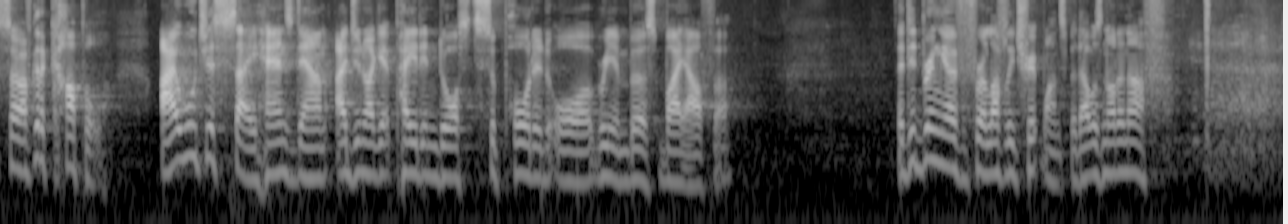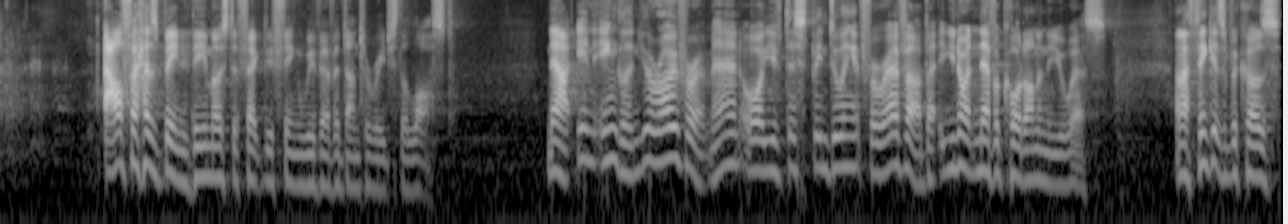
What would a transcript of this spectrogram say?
so I've got a couple. I will just say, hands down, I do not get paid, endorsed, supported, or reimbursed by Alpha. They did bring me over for a lovely trip once, but that was not enough. Alpha has been the most effective thing we've ever done to reach the lost. Now, in England, you're over it, man, or you've just been doing it forever, but you know it never caught on in the US. And I think it's because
